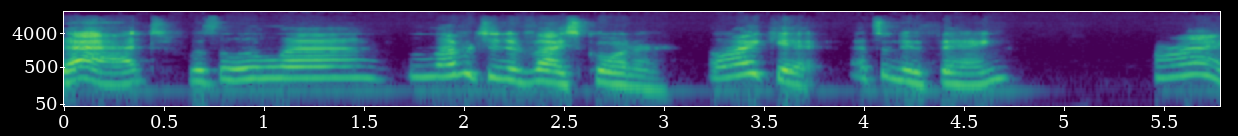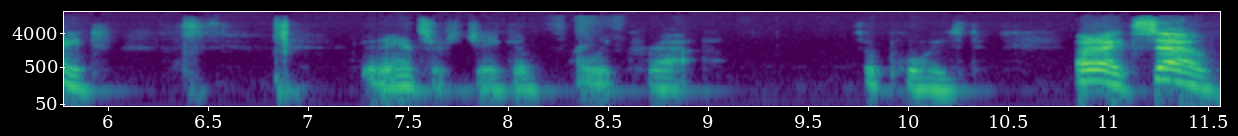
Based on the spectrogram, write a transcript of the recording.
that was a little uh, little advice corner. I like it. That's a new thing. All right. Good answers, Jacob. Holy crap. So poised. All right. So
